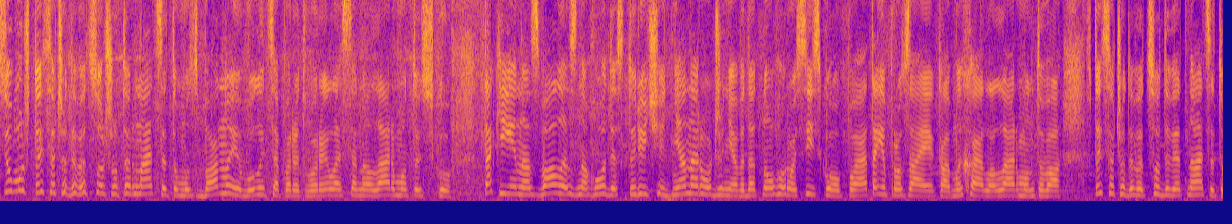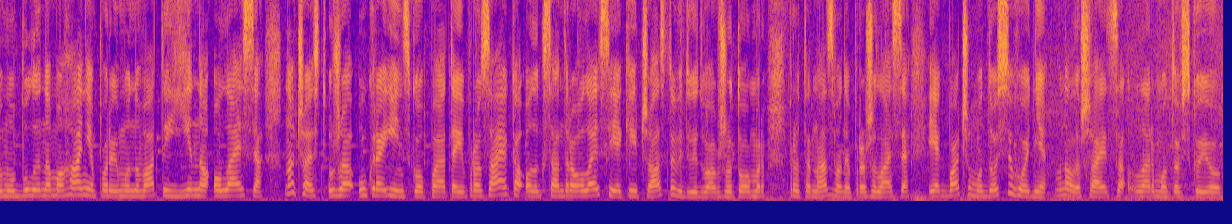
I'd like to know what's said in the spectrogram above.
Цьому ж 1914-му з банною вулиця перетворилася на Лермотовську. Так її назвали з нагоди сторіччя дня народження видатного російського поета і прозаїка Михайла Лермонтова. В 1919-му були намагання перейменувати її на Олеся на честь уже українського поета і прозаїка Олександра Олесі, який часто відвідував Житомир. Проте назва не прожилася. І як бачимо, до сьогодні вона лишається Лермонтовською.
